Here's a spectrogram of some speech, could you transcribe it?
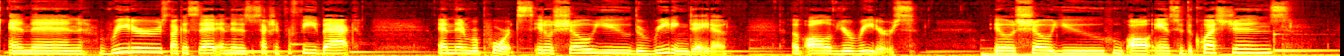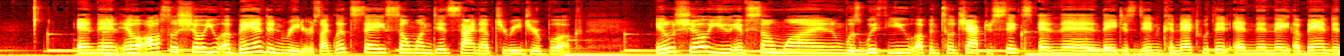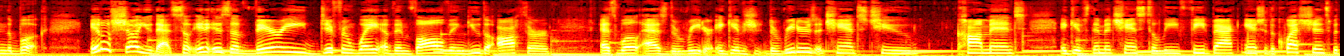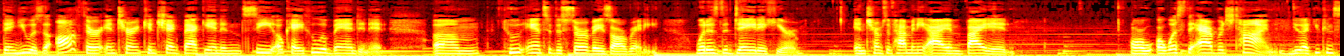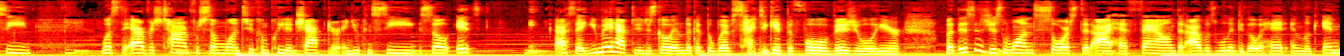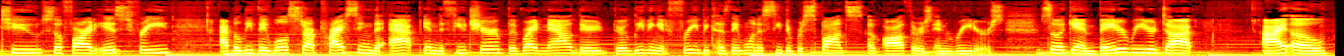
and then readers, like I said, and then there's a section for feedback, and then reports. It'll show you the reading data of all of your readers. It'll show you who all answered the questions. And then it'll also show you abandoned readers. Like, let's say someone did sign up to read your book. It'll show you if someone was with you up until chapter six and then they just didn't connect with it and then they abandoned the book it'll show you that. So it is a very different way of involving you, the author, as well as the reader. It gives the readers a chance to comment, it gives them a chance to leave feedback, answer the questions, but then you, as the author, in turn, can check back in and see okay, who abandoned it? Um, who answered the surveys already? What is the data here in terms of how many I invited? Or, or what's the average time? You, like you can see what's the average time for someone to complete a chapter and you can see so it's I said you may have to just go and look at the website to get the full visual here, but this is just one source that I have found that I was willing to go ahead and look into. So far, it is free. I believe they will start pricing the app in the future, but right now they're they're leaving it free because they want to see the response of authors and readers. So again, betareader.io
